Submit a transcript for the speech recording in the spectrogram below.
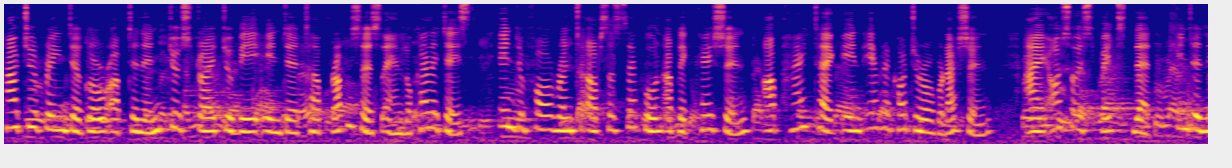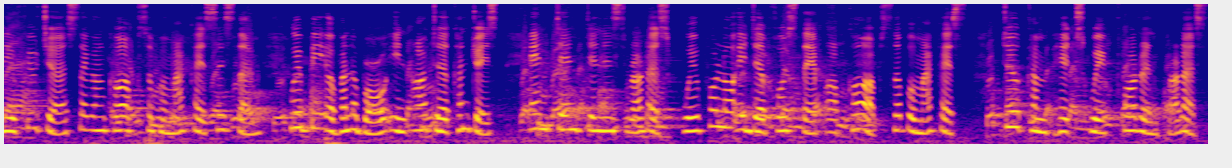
how to bring the goal of Tây Ninh to strive to be in the top provinces and localities in the forefront of successful application of high-tech in agricultural production. I also expect that in the near future, Saigon Co-op supermarket system will be available in other countries, and then products will follow in the footsteps of Co-op supermarkets to compete with foreign products.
